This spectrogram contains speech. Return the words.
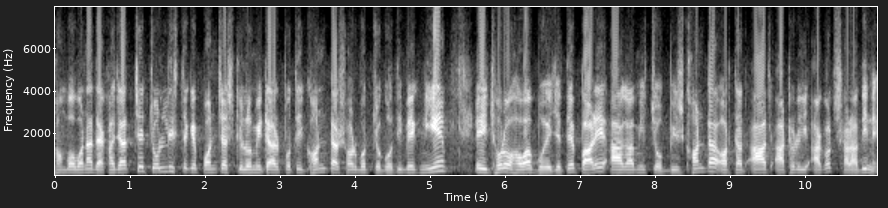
সম্ভাবনা দেখা যাচ্ছে। চল্লিশ থেকে পঞ্চাশ কিলোমিটার প্রতি ঘণ্টার সর্বোচ্চ গতিবেগ নিয়ে এই ঝোড়ো হাওয়া বয়ে যেতে পারে আগামী চব্বিশ ঘণ্টা, অর্থাৎ আজ আঠেরোই আগস্ট সারাদিনে।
